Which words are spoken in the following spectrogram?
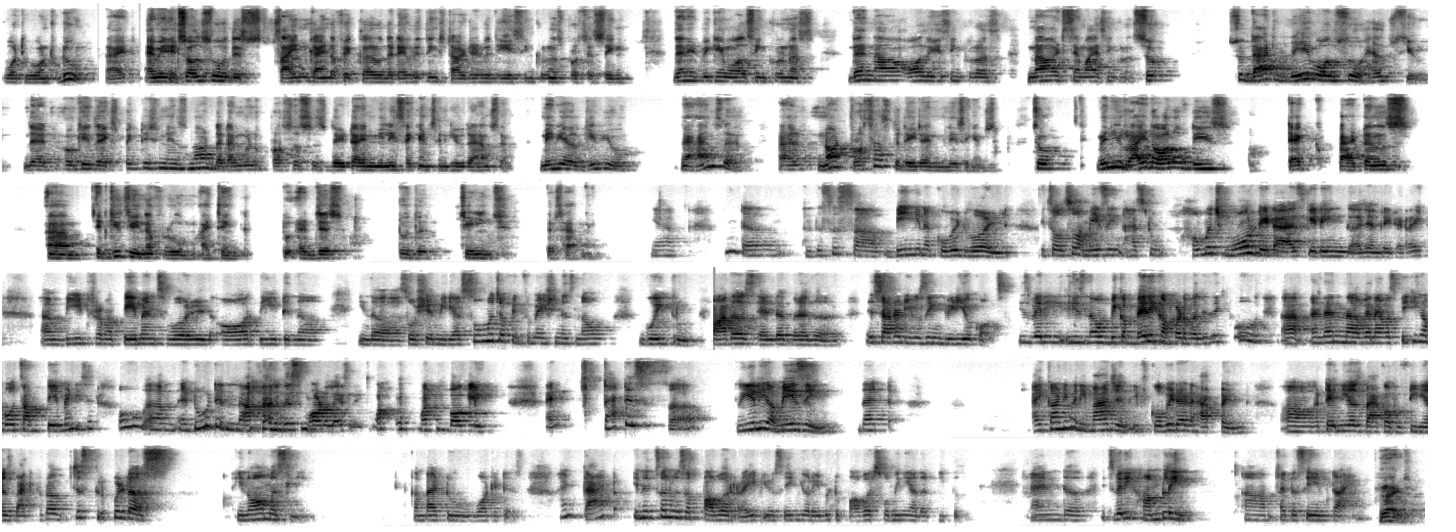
what you want to do, right? I mean, it's also this sine kind of a curve that everything started with asynchronous processing, then it became all synchronous, then now all asynchronous, now it's semi-synchronous. So, so that wave also helps you that okay, the expectation is not that I'm going to process this data in milliseconds and give the answer. Maybe I'll give you the answer I'll not process the data in milliseconds. So when you write all of these tech patterns, um, it gives you enough room, I think, to adjust to the change that's happening. Yeah. And, uh, this is uh, being in a COVID world. It's also amazing as to how much more data is getting uh, generated, right? Um, be it from a payments world or be it in a in the social media so much of information is now going through. Father's elder brother he started using video calls. He's very he's now become very comfortable. He's like oh uh, and then uh, when i was speaking about some payment he said oh um, do it in uh, this model. I was like wow mind boggling and that is uh, really amazing that I can't even imagine if COVID had happened uh, 10 years back or 15 years back, it would have just crippled us enormously compared to what it is. And that in itself is a power right? You're saying you're able to power so many other people. And uh, it's very humbling um, at the same time. Right.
